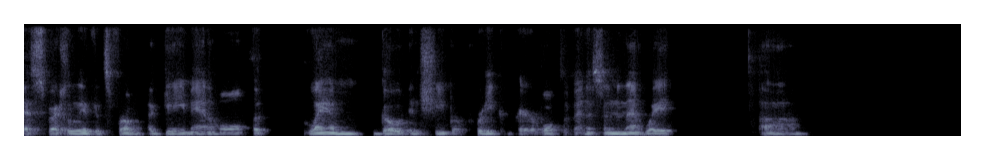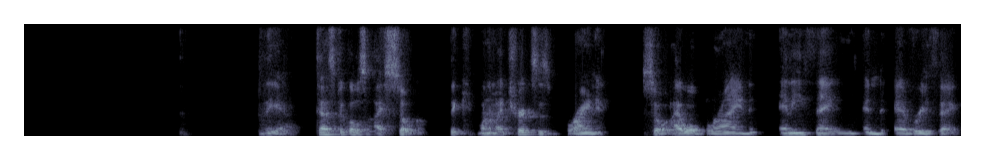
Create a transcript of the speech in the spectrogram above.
especially if it's from a game animal. But lamb, goat, and sheep are pretty comparable to venison in that way. Um, the yeah, testicles, I soak them. The, one of my tricks is brining. So I will brine anything and everything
